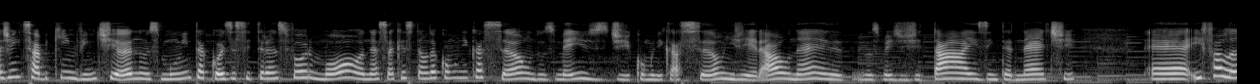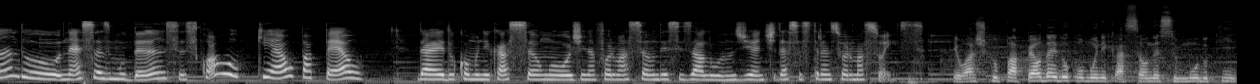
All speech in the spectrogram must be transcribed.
A gente sabe que em 20 anos muita coisa se transformou nessa questão da comunicação, dos meios de comunicação em geral, né? Nos meios digitais, internet. É, e falando nessas mudanças, qual que é o papel da educomunicação hoje na formação desses alunos diante dessas transformações? Eu acho que o papel da educomunicação nesse mundo que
